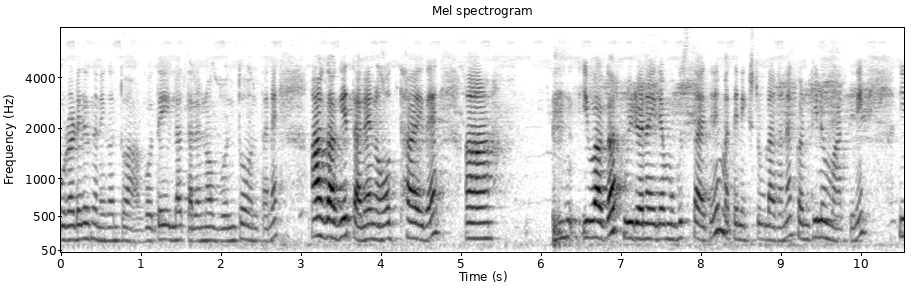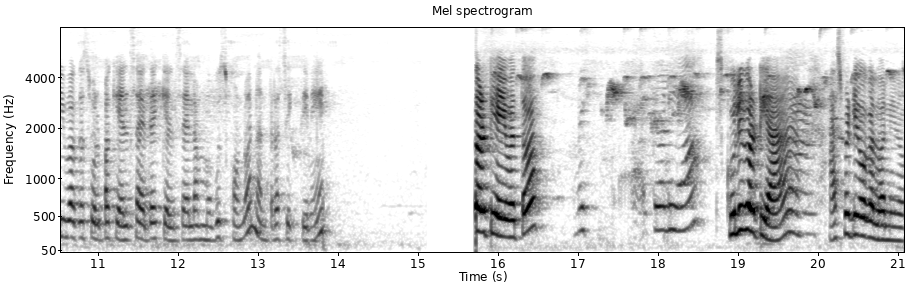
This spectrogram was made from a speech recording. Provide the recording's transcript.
ಓಡಾಡಿದರೆ ನನಗಂತೂ ಆಗೋದೇ ಇಲ್ಲ, ತಲೆನೋವು ಬಂತು ಅಂತಾನೆ. ಹಾಗಾಗಿ ತಲೆನೋವುತ್ತಾ ನೋವ್ತಾ ಇದೆ ಇವಾಗ ವಿಡಿಯೋನ ಇಲ್ಲೇ ಮುಗಿಸ್ತಾ ಇದ್ದೀನಿ. ಮತ್ತು ನೆಕ್ಸ್ಟ್ ಬ್ಲಾಗನ್ನ ಕಂಟಿನ್ಯೂ ಮಾಡ್ತೀನಿ. ಇವಾಗ ಸ್ವಲ್ಪ ಕೆಲಸ ಇದೆ. ಕೆಲಸ ಎಲ್ಲ ಮುಗಿಸ್ಕೊಂಡು ನಂತರ ಸಿಗ್ತೀನಿ. ಹೊರಟಿಯಾ ಇವತ್ತು? ಸ್ಕೂಲಿಗೆ ಹೊರಟಿಯಾ? ಹಾಸ್ಪಿಟ್ಲಿಗೆ ಹೋಗಲ್ವಾ ನೀನು?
